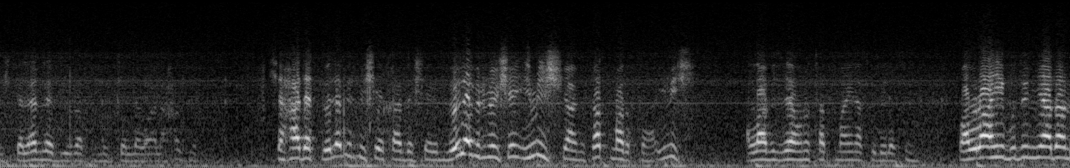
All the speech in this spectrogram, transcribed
müjdelerle diyor Rabbimiz Celle ve Ala. Şehadet böyle bir bir şey kardeşlerim. Böyle bir bir şey imiş yani tatmadık daha imiş. Allah bize onu tatmayı nasip eylesin. Vallahi bu dünyadan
